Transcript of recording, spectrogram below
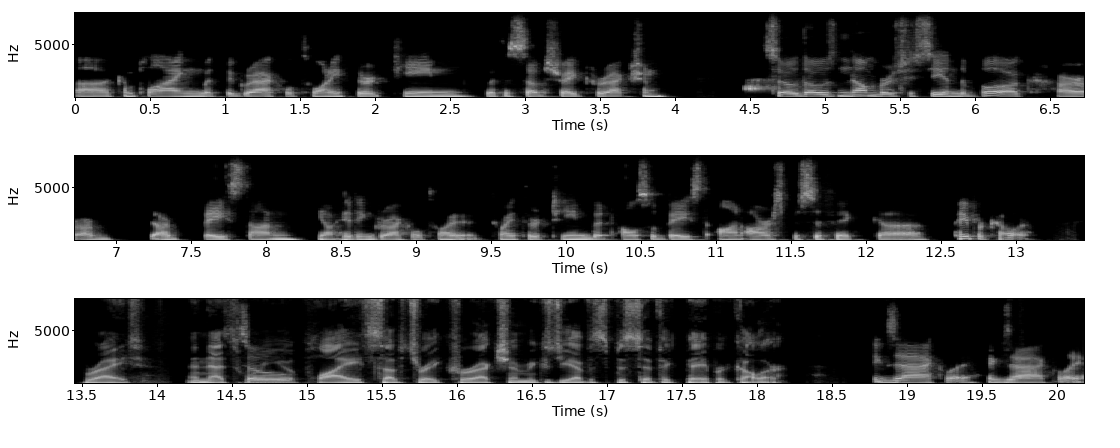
uh, complying with the GRACoL 2013 with a substrate correction. So those numbers you see in the book are, are are based on you know hitting GRACoL 20, 2013, but also based on our specific uh, paper color. Right, and that's so, where you apply substrate correction because you have a specific paper color. Exactly, exactly,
